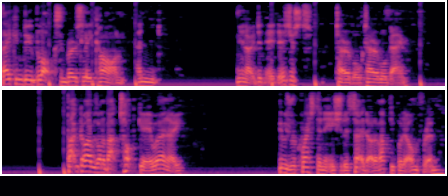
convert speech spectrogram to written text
they can do blocks and Bruce Lee can't. And, you know, it, it, it's just terrible, terrible game. That guy was on about Top Gear, weren't he? He was requesting it, he should have said. I'd have happily put it on for him.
